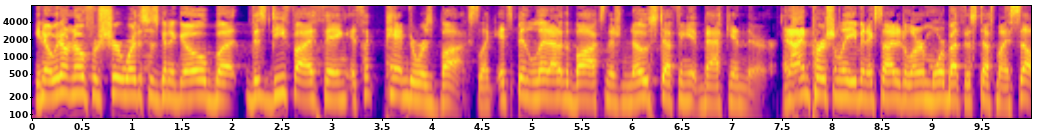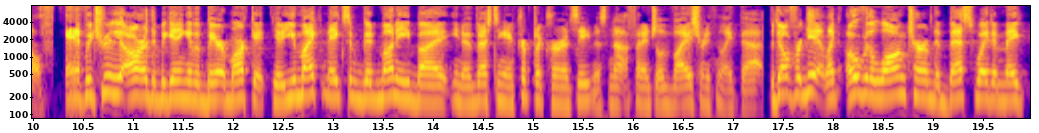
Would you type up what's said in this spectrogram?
You know, we don't know for sure where this is going to go, but this DeFi thing, it's like Pandora's box. Like it's been let out of the box and there's no stuffing it back in there. And I'm personally even excited to learn more about this stuff myself. And if we truly are at the beginning of a bear market, you know, you might make some good money by, you know, investing in cryptocurrency. It's not financial advice or anything like that. But don't forget, like over the long term, the best way to make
